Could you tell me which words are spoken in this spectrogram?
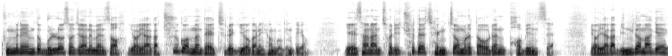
국민의힘도 물러서지 않으면서 여야가 출구 없는 대치를 이어가는 형국인데요. 예산안 처리 최대 쟁점으로 떠오른 법인세. 여야가 민감하게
